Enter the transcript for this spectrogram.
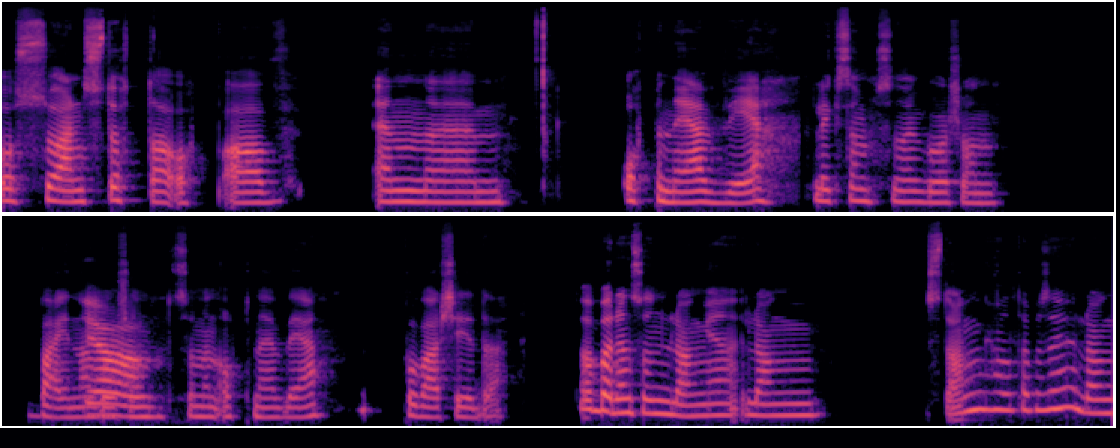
og så er den støtta opp av en, um, opp-ned-ved, liksom, så den går sånn Beina går sånn som en opp-ned-ved på hver side. Det var bare en sånn lang lang stang, holdt jeg på å si, lang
